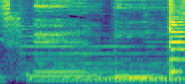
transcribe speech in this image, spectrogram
these candies.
